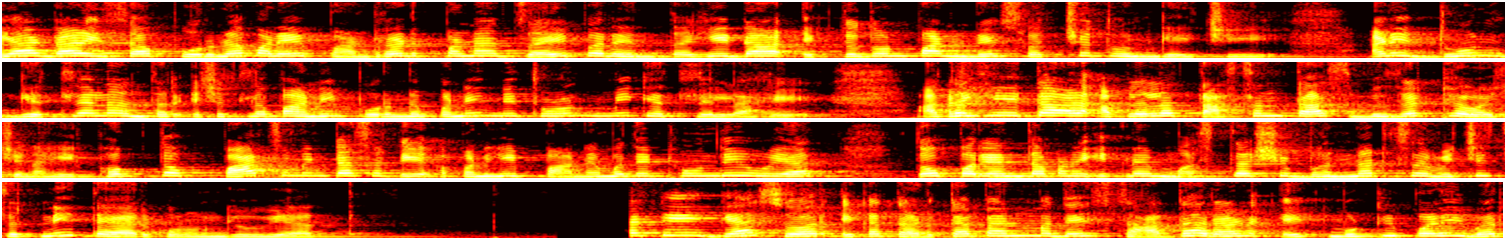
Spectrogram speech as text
या डाळीचा पूर्णपणे पांढरटपणा जाईपर्यंत ही डाळ एक ते दोन पाण्याने स्वच्छ धुवून घ्यायची आणि धुवून घेतल्यानंतर याच्यातलं पाणी पूर्णपणे निथळून मी घेतलेलं आहे. आता ही डाळ आपल्याला तासन तास भिजत ठेवायची नाही फक्त पाच मिनिटासाठी आपण ही पाण्यामध्ये ठेवून देऊयात. तोपर्यंत आपण इकडे मस्त अशी भन्नाट चवीची चटणी तयार करून घेऊयात. साठी गॅसवर एका तडका पॅनमध्ये साधारण एक मोठी पळीवर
